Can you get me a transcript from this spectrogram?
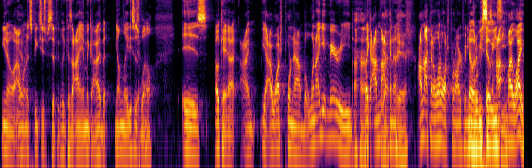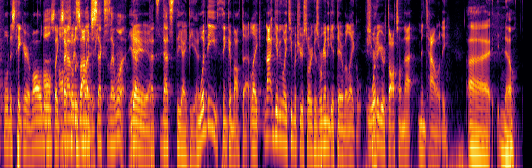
You know, I Yeah. want to speak to you specifically because I am a guy, but young ladies as well. Is okay. I, I'm yeah. I watch porn now, but when I get married, like I'm not Uh-huh. Yeah, gonna. I'm not gonna want to watch pornography. No, anymore it'll be so because I- easy. my wife will just take care of all those like I'll sexual have as much sex as I want. Yeah, yeah, yeah. That's that's the idea. What do you think about that? Like, not giving away too much of your story because we're gonna get there, but like, what are your thoughts on that mentality? Uh, no.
